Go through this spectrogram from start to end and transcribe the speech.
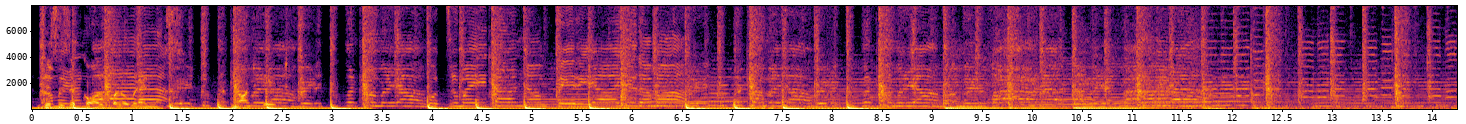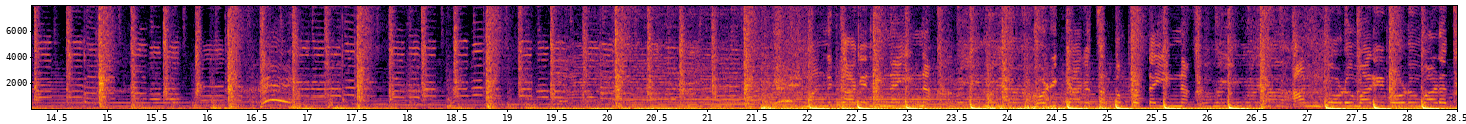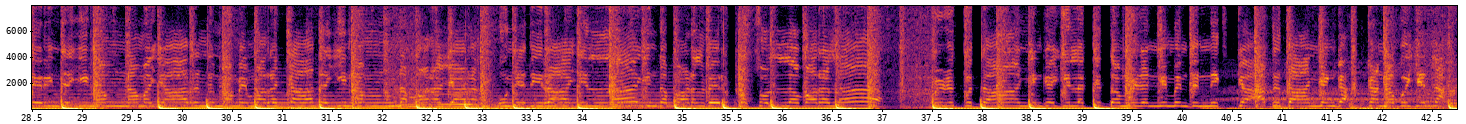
This is a call for awareness, not hate. நிமிந்து நிக்க அதுதான் எங்க கனவு எல்லாம்.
